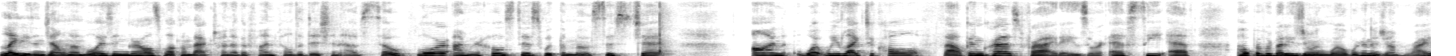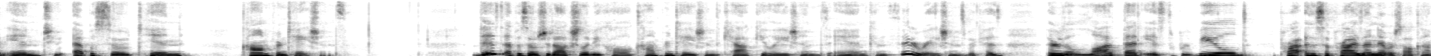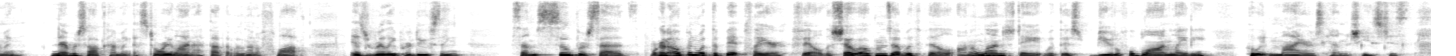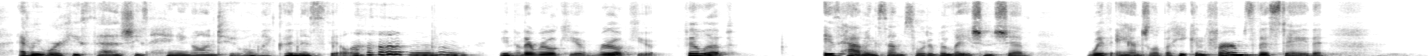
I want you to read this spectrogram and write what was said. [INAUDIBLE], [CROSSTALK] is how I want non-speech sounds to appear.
Ladies and gentlemen, boys and girls, welcome back to another fun filled edition of Soaplore. I'm your hostess with the mostest jet on what we like to call Falcon Crest Fridays or FCF. I hope everybody's doing well. We're going to jump right into episode 10 Confrontations. This episode should actually be called Confrontations, Calculations, and Considerations because there's a lot that is revealed, a surprise I never saw coming never saw coming, a storyline I thought that was going to flop, is really producing some super suds. We're going to open with the bit player Phil. The show opens up with Phil on a lunch date with this beautiful blonde lady who admires him. She's just, every word he says, she's hanging on to. Oh my goodness, Phil. [LAUGHS] you know, they're real cute, real cute. Philip is having some sort of relationship with Angela, but he confirms this day that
